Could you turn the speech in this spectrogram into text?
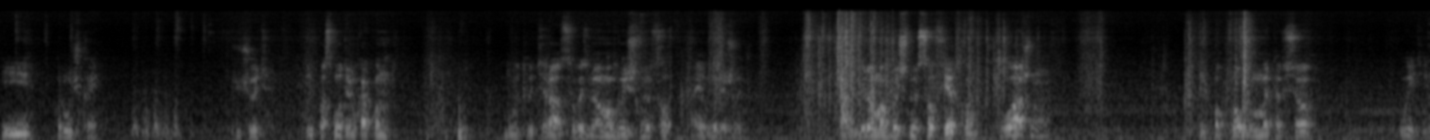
и ручкой чуть-чуть. И посмотрим, как он будет вытираться. Возьмем обычную салфетку, а я вырежу Так, берем обычную салфетку влажную и попробуем это все вытереть.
